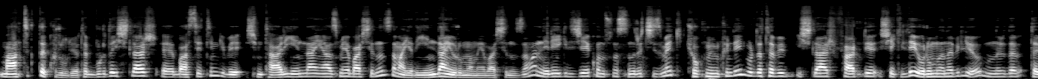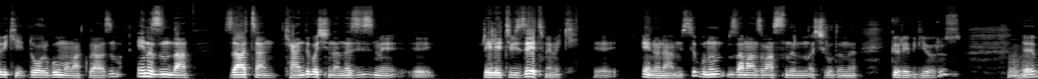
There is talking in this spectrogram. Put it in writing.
mantık da kuruluyor. Tabi burada işler bahsettiğim gibi şimdi tarihi yeniden yazmaya başladığınız zaman ya da yeniden yorumlamaya başladığınız zaman nereye gideceği konusunda sınırı çizmek çok mümkün değil. Burada tabi işler farklı şekilde yorumlanabiliyor. Bunları da tabii ki doğru bulmamak lazım. En azından zaten kendi başına nazizmi relativize etmemek en önemlisi. Bunun zaman zaman sınırının açıldığını görebiliyoruz. Hı hı. E,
